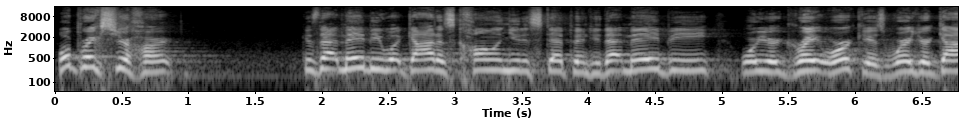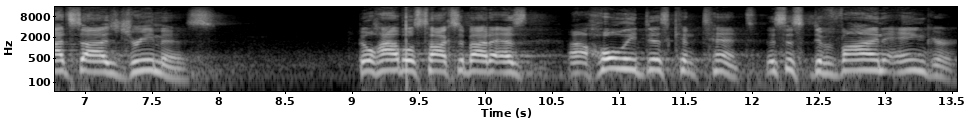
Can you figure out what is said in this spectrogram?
What breaks your heart? Because that may be what God is calling you to step into. That may be where your great work is, where your God sized dream is. Bill Hybels talks about it as a holy discontent. This is divine anger.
